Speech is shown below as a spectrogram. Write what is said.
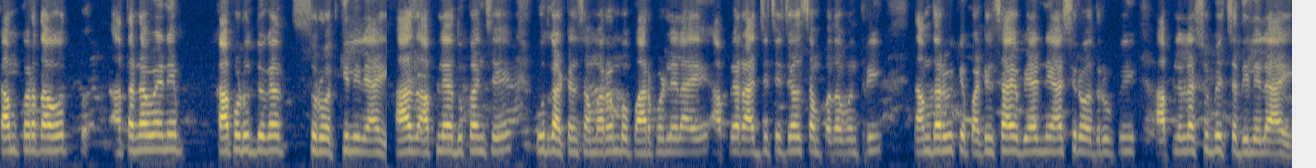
काम करत आहोत. आता नव्याने कापड उद्योगात सुरुवात केलेली आहे. आज आपल्या दुकानचे उद्घाटन समारंभ पार पडलेला आहे. आपल्या राज्याचे जलसंपदा मंत्री नामदार विखे पाटील साहेब यांनी आशीर्वाद रूपी आपल्याला शुभेच्छा दिलेल्या आहे.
